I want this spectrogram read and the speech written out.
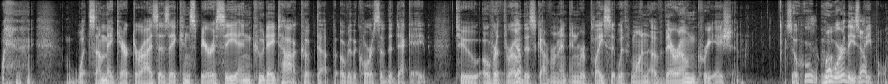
what some may characterize as a conspiracy and coup d'etat cooked up over the course of the decade to overthrow this government and replace it with one of their own creation. So who, who well, were these people?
